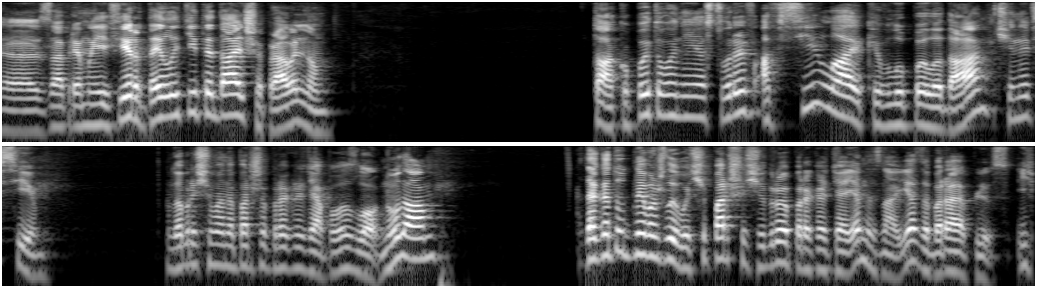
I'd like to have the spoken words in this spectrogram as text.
Е, за прямий ефір, та й летіти далі, правильно? Так, опитування я створив, а всі лайки влупили, да? Чи не всі? Добре, що в мене перше перекриття повезло. Ну да. Так, а тут неважливо, чи перше, чи друге перекриття, я не знаю, я забираю плюс. І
